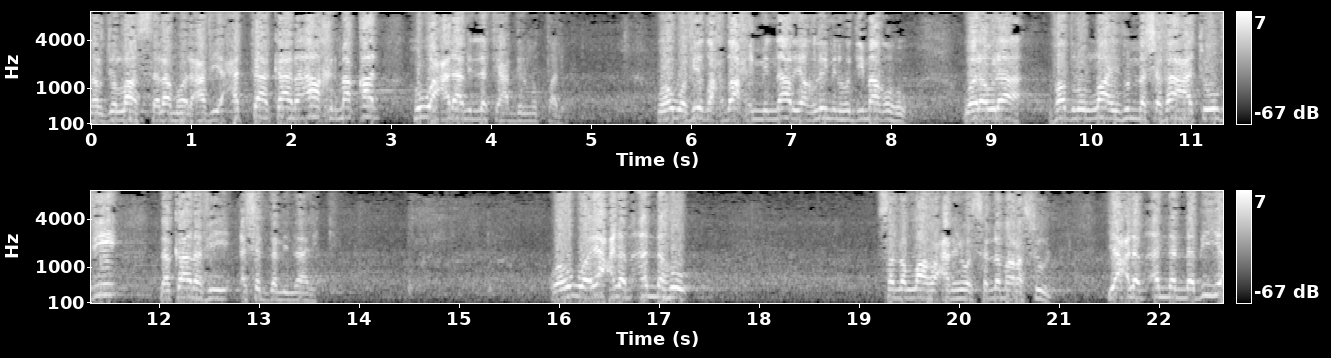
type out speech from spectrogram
نرجو الله السلام والعافية. حتى كان آخر ما قال هو على ملة عبد المطلب. وهو في ضحضاح من نار يغلي منه دماغه. ولولا فضل الله ثم شفاعته فيه لكان في أشد من ذلك. وهو يعلم أنه صلى الله عليه وسلم رسول. يعلم أن النبي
